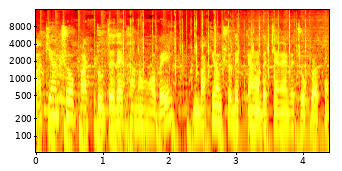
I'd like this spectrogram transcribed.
বাকি অংশ পার্ট টুতে দেখানো হবে। বাকি অংশ দেখতে আমাদের চ্যানেলে চোখ রাখুন।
